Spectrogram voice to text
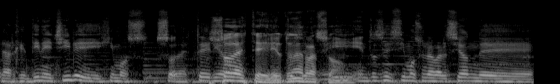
la Argentina y Chile y dijimos Soda Stereo. Soda Stereo, tenés Entonces- razón. Y entonces hicimos una versión de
